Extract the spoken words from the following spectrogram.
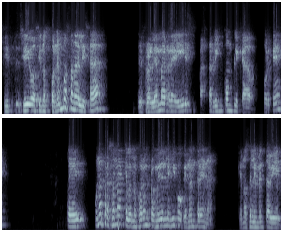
si, digo, si nos ponemos a analizar, el problema de raíz va a estar bien complicado. ¿Por qué? Eh, una persona que a lo mejor en promedio en México que no entrena, que no se alimenta bien,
